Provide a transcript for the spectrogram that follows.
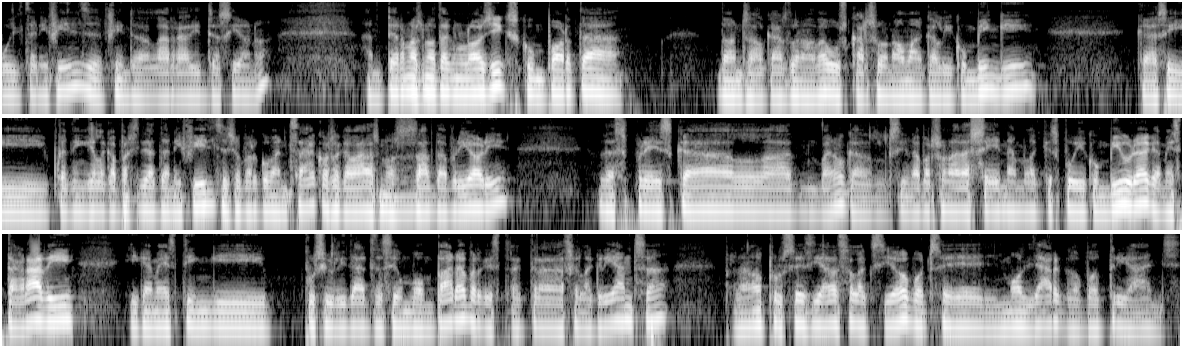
vull tenir fills fins a la realització. No? En termes no tecnològics comporta doncs el cas d'un de buscar-se un home que li convingui, que, sigui, que tingui la capacitat de tenir fills, això per començar, cosa que a vegades no se sap de priori, després que, la, bueno, que sigui una persona decent amb la que es pugui conviure, que més t'agradi i que més tingui possibilitats de ser un bon pare perquè es tractarà de fer la criança. Per tant el procés ja de selecció pot ser molt llarg o pot trigar anys.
